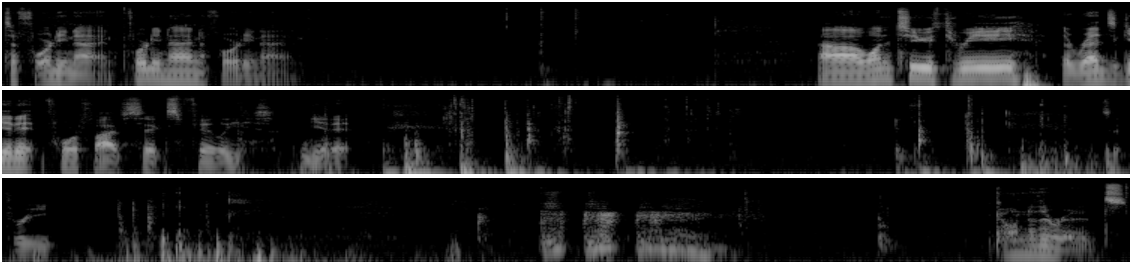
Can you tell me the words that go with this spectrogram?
To 49. 49 to 49. Uh, one, two, three. The Reds get it. Four, five, six. Phillies get it. It's a three. Going to the Reds.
